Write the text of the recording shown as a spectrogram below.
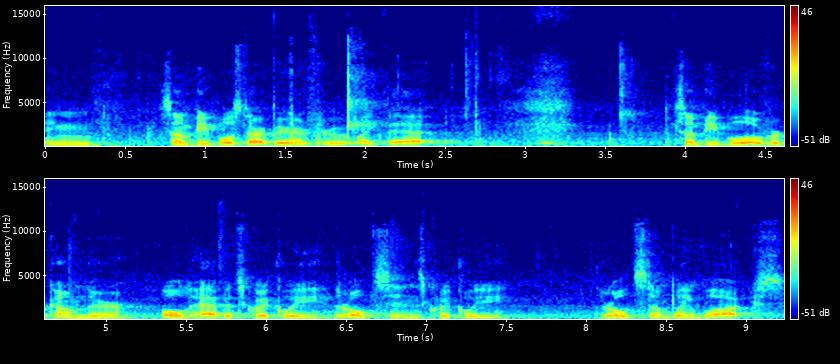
and some people start bearing fruit like that. Some people overcome their old habits quickly, their old sins quickly, their old stumbling blocks.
